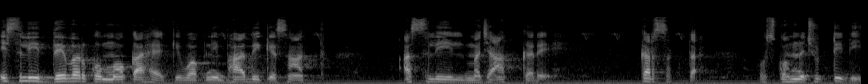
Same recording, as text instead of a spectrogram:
इसलिए देवर को मौका है कि वो अपनी भाभी के साथ अश्लील मज़ाक करे, कर सकता उसको हमने छुट्टी दी।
